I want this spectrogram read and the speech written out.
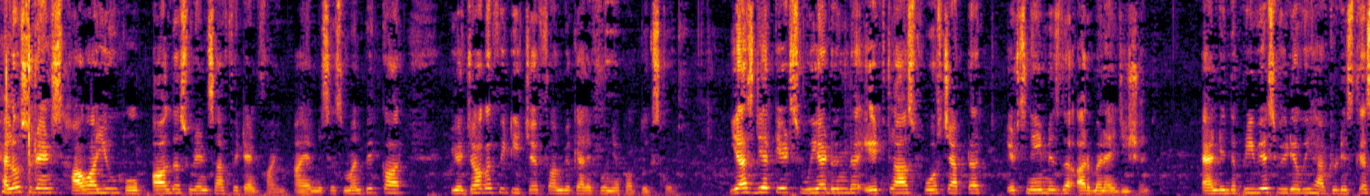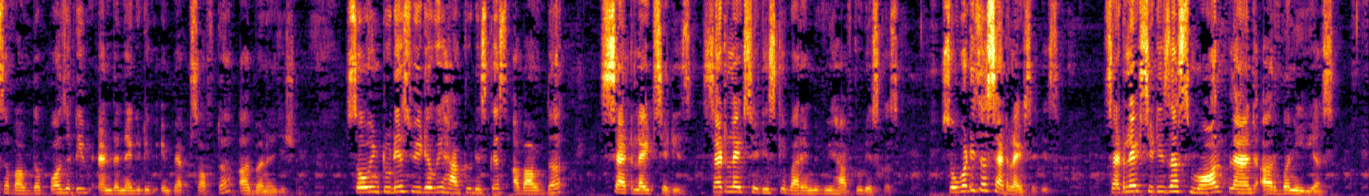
Hello students, how are you? Hope all the students are fit and fine. I am Mrs. Manpreet Kaur, your geography teacher from your California Public School. Yes, dear kids, we are doing the 8th class 4th chapter. Its name is the urbanization. And in the previous video, we have to discuss about the positive and the negative impacts of the urbanization. So in today's video, we have to discuss about the satellite cities. Satellite cities के बारे में we have to discuss. So, what is a satellite cities? Satellite cities are small planned urban areas.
